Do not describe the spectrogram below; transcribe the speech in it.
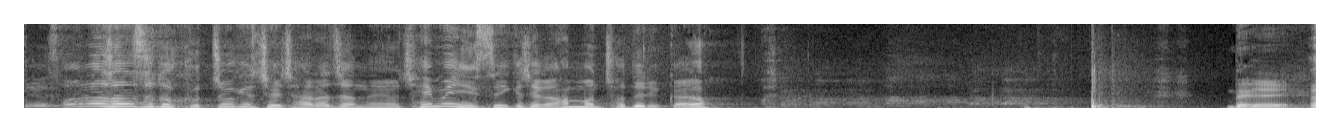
네, 선우 선수도 그쪽에서 제일 잘하잖아요. 체면이 있으니까 제가 한번 져드릴까요? 네.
